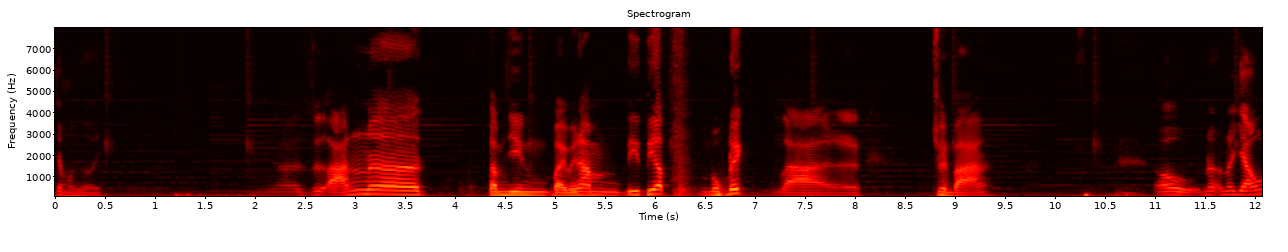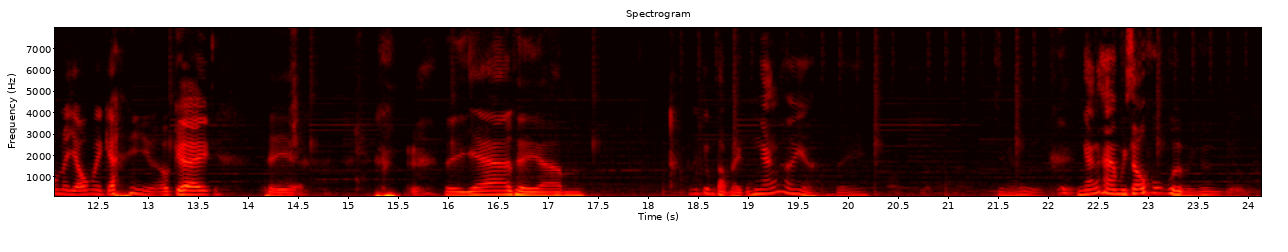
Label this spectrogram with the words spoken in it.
cho mọi người. Dự án ờ, tầm nhìn 70 năm đi tiếp mục đích là truyền bá. Ồ oh, nó nó giấu nó giấu mấy cái ok. Thì thì yeah thì um, nói chung tập này cũng ngắn thôi à. Thì ngắn, ngắn 26 phút rồi mình chưa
